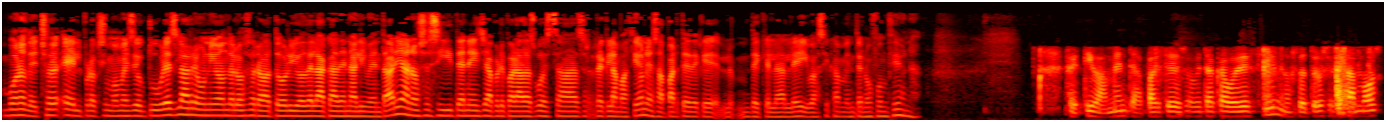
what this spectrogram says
Bueno, de hecho, el próximo mes de octubre es la reunión del Observatorio de la Cadena Alimentaria. No sé si tenéis ya preparadas vuestras reclamaciones, aparte de que, de que la ley básicamente no funciona. Efectivamente, aparte de eso que te acabo de decir, nosotros estamos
